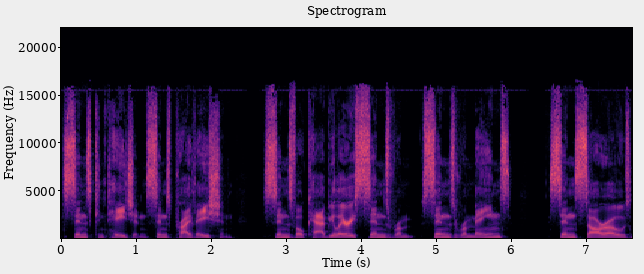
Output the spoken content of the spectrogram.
sin's contagion, sin's privation, sin's vocabulary, sin's rem- sin's remains, sin's sorrows,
